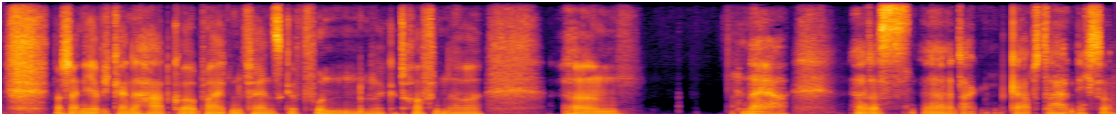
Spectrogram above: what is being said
Wahrscheinlich habe ich keine Hardcore-Brighton-Fans gefunden oder getroffen, aber ähm, naja, ja, das, äh, da gab es da halt nicht so.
